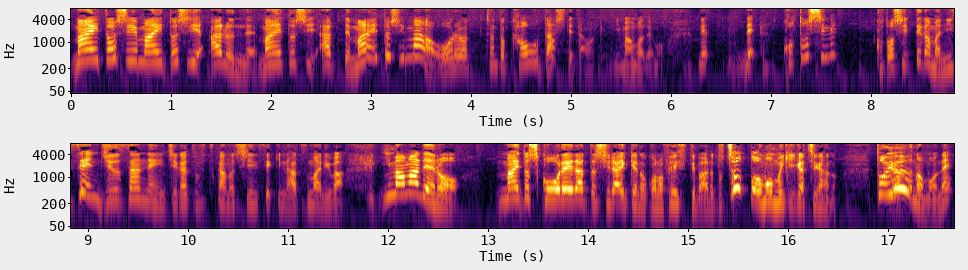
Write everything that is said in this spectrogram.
毎年毎年あるんで毎年あって毎年まあ俺はちゃんと顔を出してたわけ今までも。でで今年ね今年ってかまあ2013年1月2日の親戚の集まりは今までの毎年恒例だった白池のこのフェスティバルとちょっと趣が違うの。というのもね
